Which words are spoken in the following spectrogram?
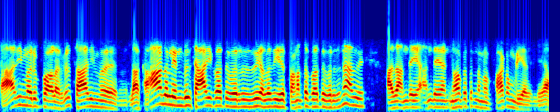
சாதி மறுப்பாளர்கள் சாதி ம- காதல் என்பது சாதி பார்த்து வருது அல்லது இதை பணத்தை பார்த்து வருதுன்னா அது அது அந்த அந்த நோக்கத்தில் நம்ம பார்க்க முடியாது இல்லையா?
